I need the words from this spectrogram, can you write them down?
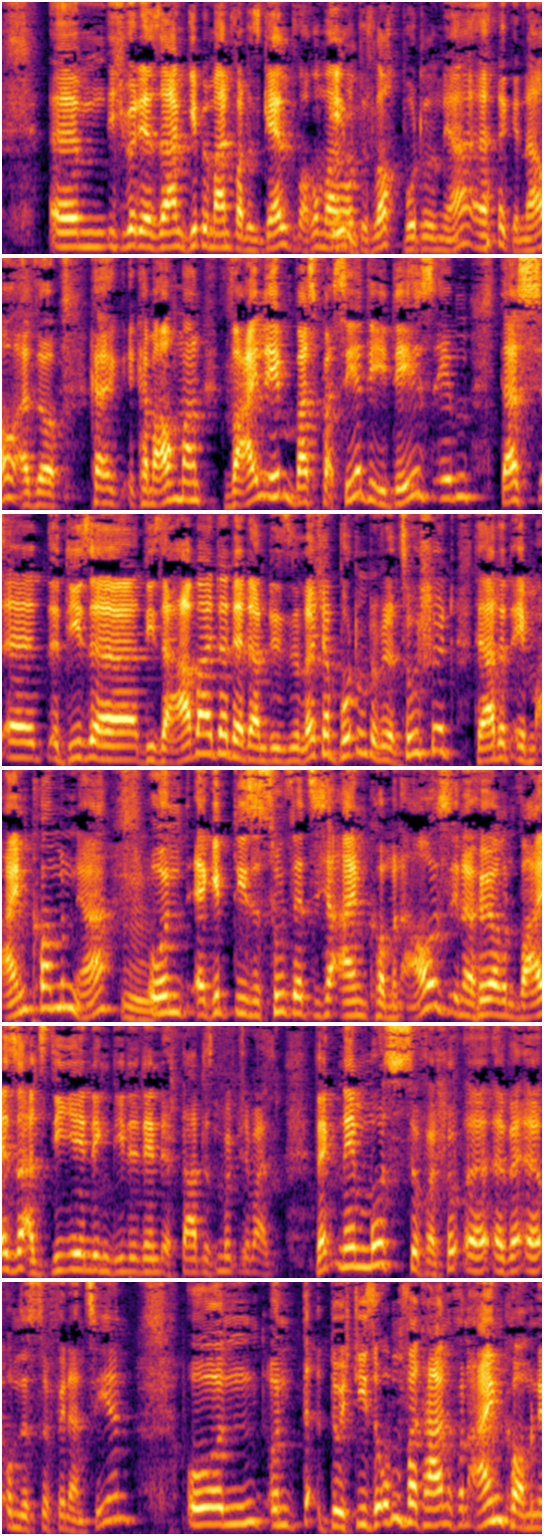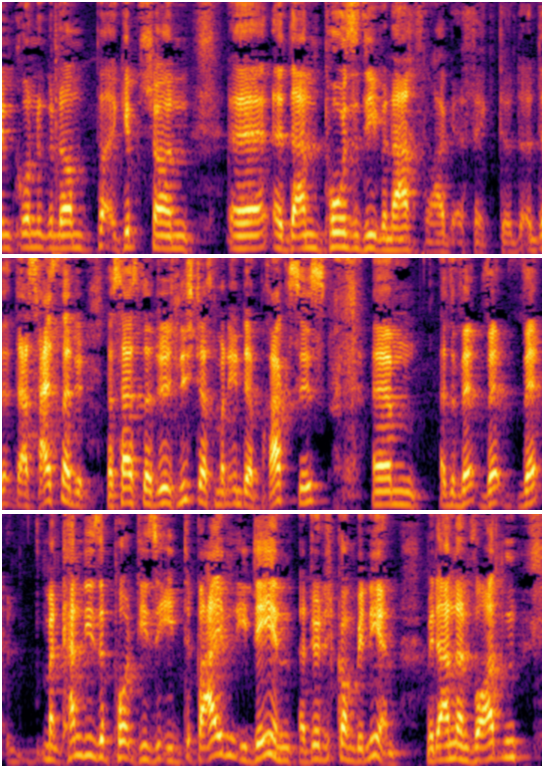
ähm, ich würde ja sagen, gib ihm einfach das Geld, warum er noch das Loch buddeln, ja, genau, also kann, kann man auch machen, weil eben was passiert, die Idee ist eben, dass äh, dieser, dieser Arbeiter, der dann diese Löcher buddelt und wieder zuschüttet, der hat eben Einkommen, ja, mhm. und er gibt dieses zusätzliche Einkommen aus in einer höheren Weise als diejenigen, die den der Staat es möglicherweise wegnehmen muss, zu äh, äh, um das zu finanzieren. Und, und durch diese Umverteilung von Einkommen im Grunde genommen gibt es schon äh, dann positive Nachrichten. Nachfrageeffekte. Das heißt natürlich, das heißt natürlich nicht, dass man in der Praxis, ähm, also man kann diese, diese beiden Ideen natürlich kombinieren. Mit anderen Worten,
